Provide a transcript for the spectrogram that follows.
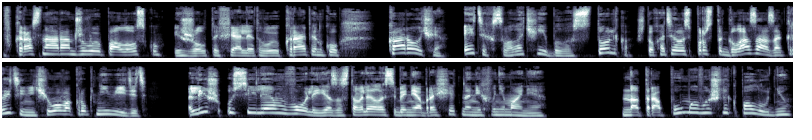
в красно-оранжевую полоску и желто-фиолетовую крапинку. Короче, этих сволочей было столько, что хотелось просто глаза закрыть и ничего вокруг не видеть. Лишь усилием воли я заставляла себя не обращать на них внимания. На тропу мы вышли к полудню,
